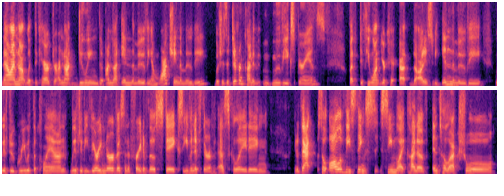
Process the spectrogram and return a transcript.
now i'm not with the character i'm not doing the i'm not in the movie i'm watching the movie which is a different kind of movie experience but if you want your uh, the audience to be in the movie, we have to agree with the plan. We have to be very nervous and afraid of those stakes, even if they're escalating. You know that. So all of these things seem like kind of intellectual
